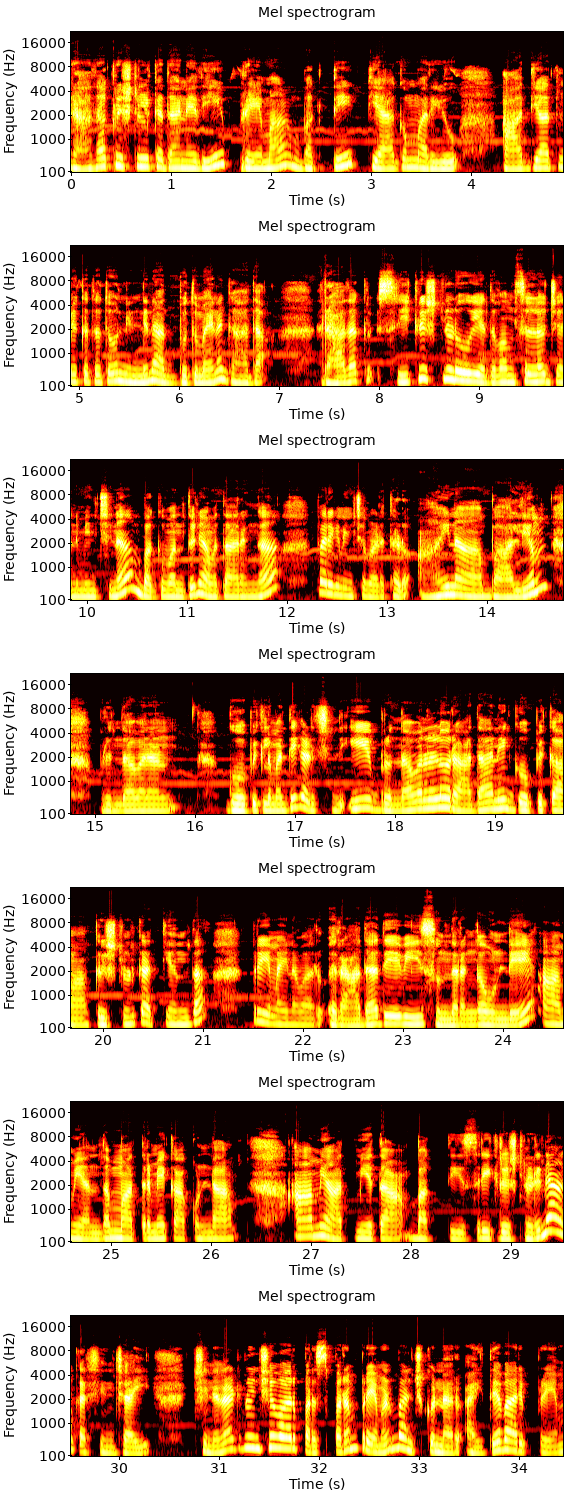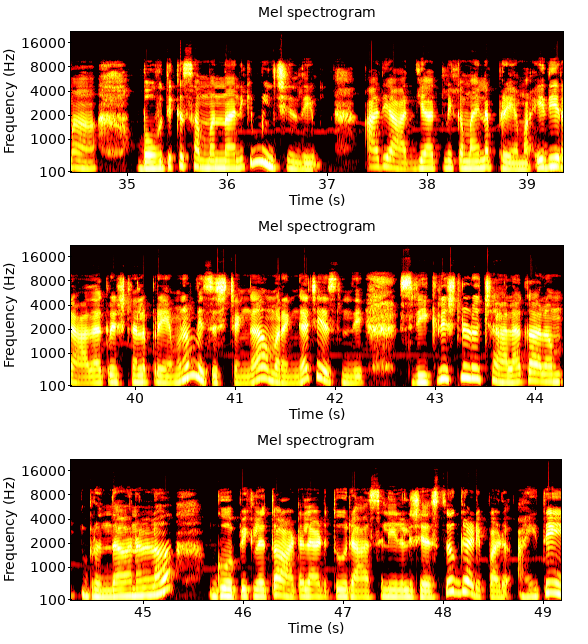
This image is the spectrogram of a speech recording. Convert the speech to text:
రాధాకృష్ణుల కథ అనేది ప్రేమ భక్తి త్యాగం మరియు ఆధ్యాత్మికతతో నిండిన అద్భుతమైన గాథ. రాధా శ్రీకృష్ణుడు యదవంశంలో జన్మించిన భగవంతుని అవతారంగా పరిగణించబడతాడు. ఆయన బాల్యం బృందావనం గోపికల మధ్య గడిచింది. ఈ బృందావనంలో రాధా అనే గోపిక కృష్ణుడికి అత్యంత ప్రియమైన వారు రాధాదేవి సుందరంగా ఉండే ఆమె అందం మాత్రమే కాకుండా ఆమె ఆత్మీయత భక్తి శ్రీకృష్ణుడిని ఆకర్షించాయి. చిన్ననాటి నుంచే వారు పరస్పరం ప్రేమను పంచుకున్నారు. అయితే వారి ప్రేమ భౌతిక సంబంధానికి మించింది. అది ఆధ్యాత్మికమైన ప్రేమ. ఇది రాధాకృష్ణుల ప్రేమను విశిష్టంగా అమరంగా చేసింది. శ్రీకృష్ణుడు చాలా కాలం బృందావనంలో గోపికలతో ఆటలాడుతూ రాసలీలలు చేస్తూ గడిపాడు. అయితే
